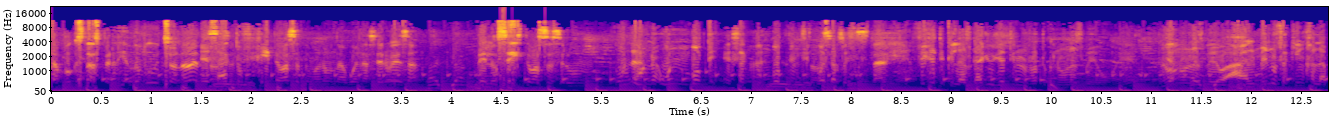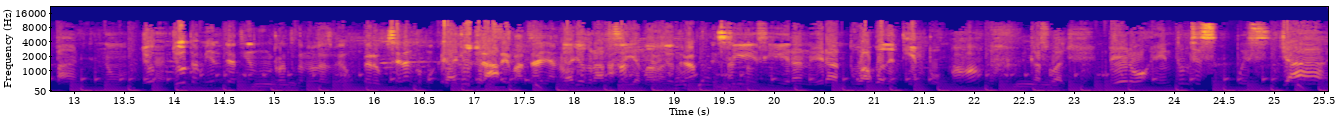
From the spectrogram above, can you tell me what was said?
tampoco estás perdiendo mucho, ¿no? Entonces, Exacto. Y te vas a tomar una buena cerveza. De los 6 te vas a hacer un, una. Una- un bote, exacto, un bote en 50 Entonces, pesos. está bien. Fíjate que las gallos ya tiene un rato que no las veo. Ya no las veo, al menos aquí en Jalapa. No. Yo, yo también ya tiene un rato que no las veo, pero pues eran como que Gallo draft. de batalla, ¿no? Gallo draft Ajá, se llamaba. Gallo draft, sí, sí, eran, era tu agua de tiempo. Ajá. Casual. Pero entonces, pues ya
